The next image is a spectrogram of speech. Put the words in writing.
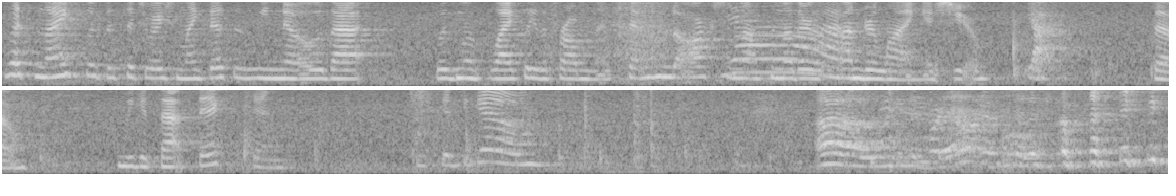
What's nice with a situation like this is we know that was most likely the problem that sent him to auction, not some other underlying issue. Yeah. So we get that fixed and he's good to go. Oh, look at the this.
